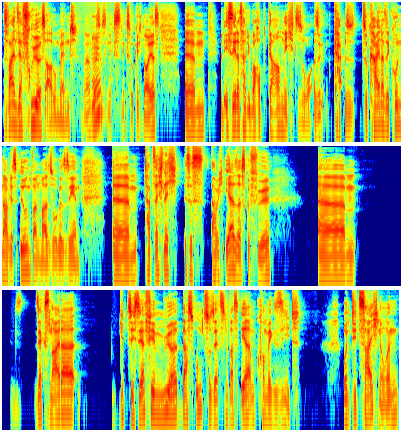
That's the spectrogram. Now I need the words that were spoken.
das war ein sehr frühes Argument. Ne? Das mhm. ist nichts, nichts wirklich Neues. Ähm, und ich sehe das halt überhaupt gar nicht so. Also, also zu keiner Sekunde habe ich das irgendwann mal so gesehen. Ähm, tatsächlich ist es, habe ich eher das Gefühl, ähm, Zack Snyder gibt sich sehr viel Mühe, das umzusetzen, was er im Comic sieht. Und die Zeichnungen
